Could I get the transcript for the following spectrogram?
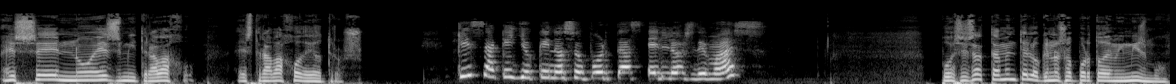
ese no es mi trabajo, es trabajo de otros. ¿Qué es aquello que no soportas en los demás? Pues exactamente lo que no soporto de mí mismo.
